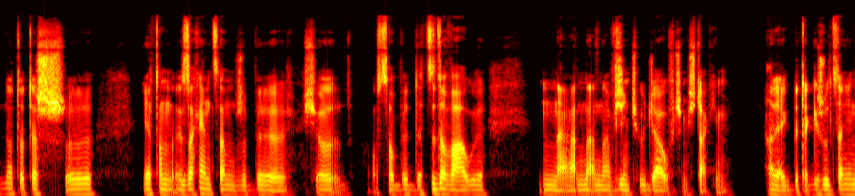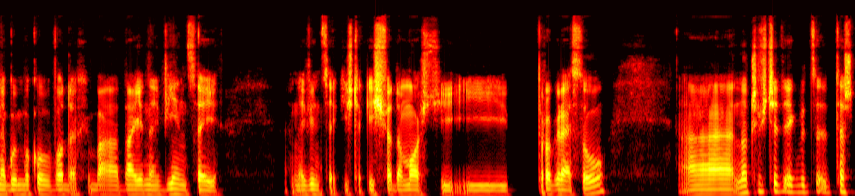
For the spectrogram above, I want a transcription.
no to też e, ja tam zachęcam, żeby się osoby decydowały na, na, na wzięcie udziału w czymś takim. Ale jakby takie rzucanie na głęboką wodę chyba daje najwięcej, najwięcej jakiejś takiej świadomości i progresu. E, no oczywiście jakby też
